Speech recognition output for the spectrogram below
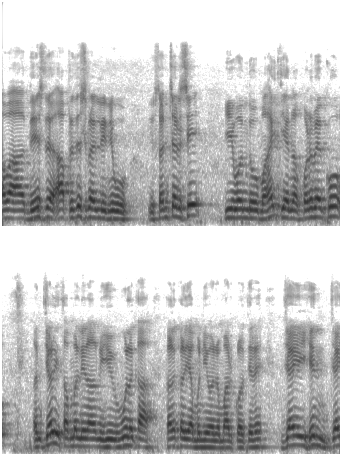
ಅವ ಆ ದೇಶದ, ಆ ಪ್ರದೇಶಗಳಲ್ಲಿ ನೀವು ಸಂಚರಿಸಿ ಈ ಒಂದು ಮಾಹಿತಿಯನ್ನು ಕೊಡಬೇಕು ಅಂಥೇಳಿ ತಮ್ಮಲ್ಲಿ ನಾನು ಈ ಮೂಲಕ ಕಳಕಳಿಯ ಮನವಿಯನ್ನು ಮಾಡಿಕೊಳ್ತೇನೆ. ಜೈ ಹಿಂದ್, ಜೈ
